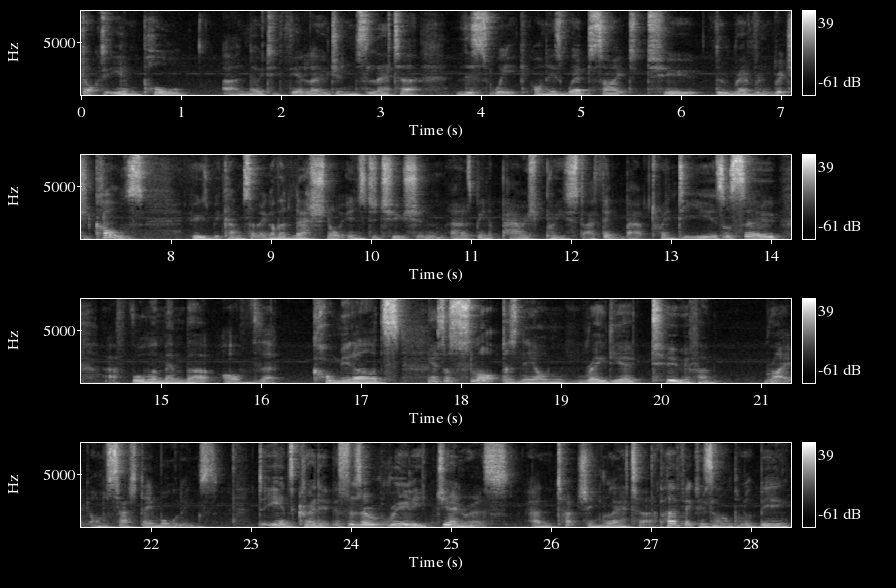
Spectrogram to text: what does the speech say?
Dr. Ian Paul, a noted theologian's letter this week on his website to the Reverend Richard Coles, who's become something of a national institution, has been a parish priest, I think, about 20 years or so, a former member of the Communards. He has a slot, doesn't he, on Radio 2, if I'm right, on Saturday mornings. To Ian's credit, this is a really generous and touching letter. Perfect example of being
